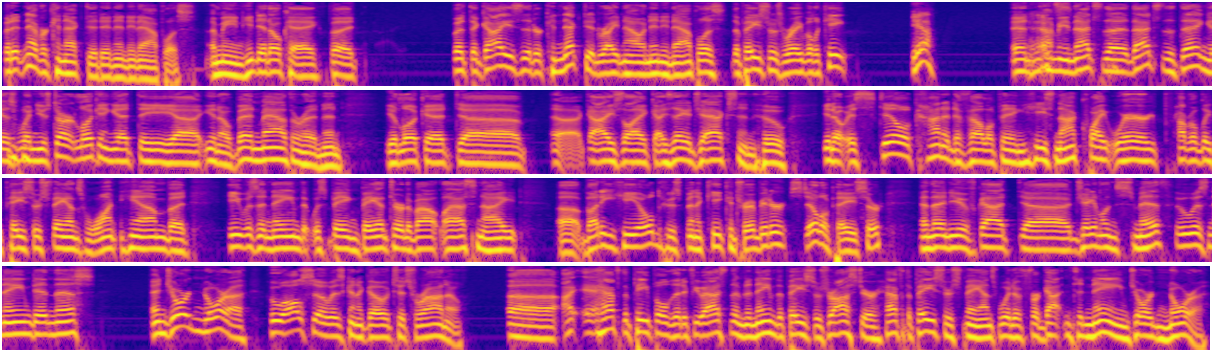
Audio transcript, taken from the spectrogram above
but it never connected in Indianapolis. I mean, he did okay, but but the guys that are connected right now in Indianapolis, the Pacers were able to keep. Yeah. And I mean that's the that's the thing is when you start looking at the uh, you know Ben Mathurin and you look at uh, uh, guys like Isaiah Jackson who you know is still kind of developing. He's not quite where probably Pacers fans want him, but he was a name that was being bantered about last night. Uh, Buddy Hield, who's been a key contributor, still a Pacer. And then you've got uh, Jalen Smith, who was named in this and Jordan Nwora, who also is going to go to Toronto. Uh, I, half the people that if you asked them to name the Pacers roster, half the Pacers fans would have forgotten to name Jordan Nwora.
